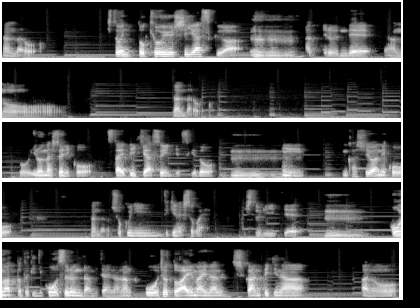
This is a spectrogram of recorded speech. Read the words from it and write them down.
なんだろう。人と共有しやすくはうんうんうん。なってるんで、あのなんだろう。こういろんな人にこう伝えていきやすいんですけど、うんうんううん。ん。昔はね、こう、なんだろう、職人的な人が一人いて、うんこうなった時にこうするんだみたいな、なんかこう、ちょっと曖昧な主観的な、あの、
